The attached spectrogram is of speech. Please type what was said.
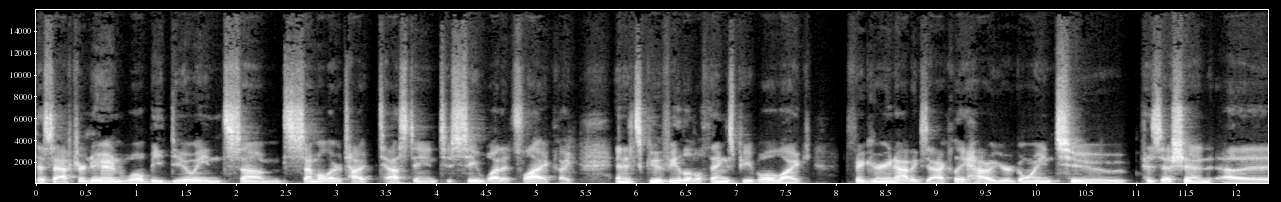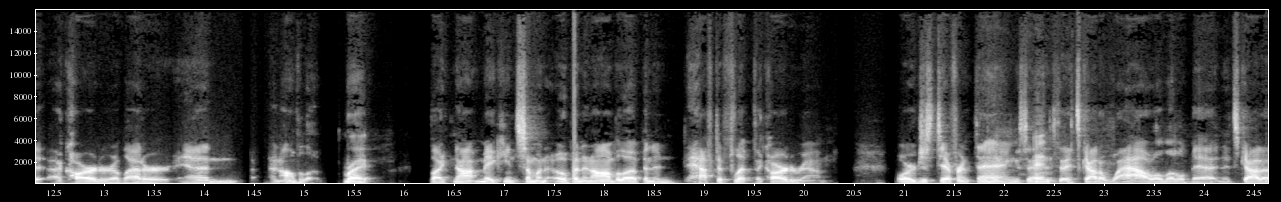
this afternoon we'll be doing some similar type testing to see what it's like. Like, and it's goofy little things, people like figuring out exactly how you're going to position a, a card or a letter in an envelope Right. Like not making someone open an envelope and then have to flip the card around or just different things and, And- it's, it's got to wow a little bit and it's got to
